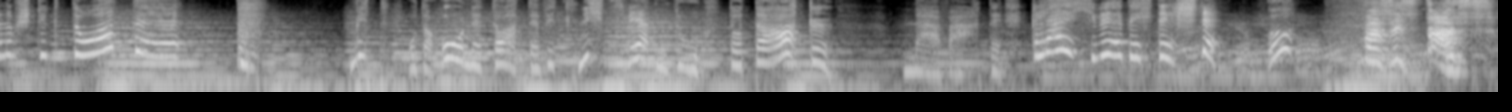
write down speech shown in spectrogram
Einem Stück Torte. Pff, mit oder ohne Torte wird's nichts werden, du, du Trottel. Na, warte, gleich werde ich dich ste... Oh, Was ist das?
